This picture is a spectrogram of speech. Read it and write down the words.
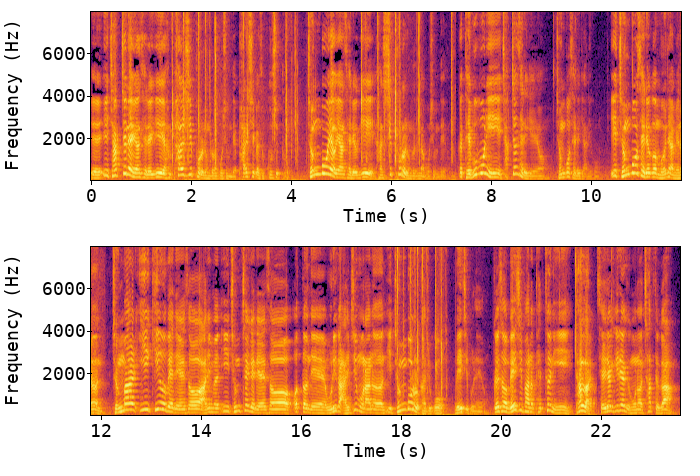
예, 이 작전에 의한 세력이 한 80% 정도라고 보시면 돼요. 80에서 90%. 정보에 의한 세력이 한 10% 정도 된다 고 보시면 돼요. 그러니까 대부분이 작전 세력이에요. 정보 세력이 아니고. 이 정보 세력은 뭐냐면은 정말 이 기업에 대해서 아니면 이 정책에 대해서 어떤 예, 우리가 알지 못하는 이 정보를 가지고 매집을 해요. 그래서 매집하는 패턴이 달라요. 세력 1의 경우는 차트가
